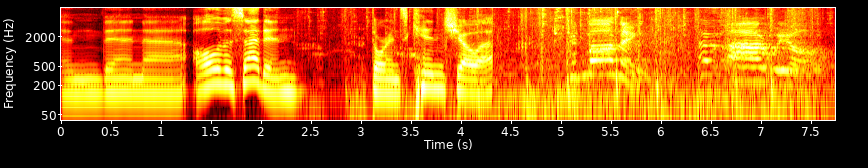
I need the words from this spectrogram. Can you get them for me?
and then uh, all of a sudden, Thorin's kin show up. Good morning. How are we all?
